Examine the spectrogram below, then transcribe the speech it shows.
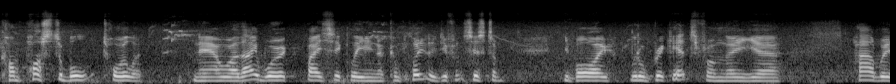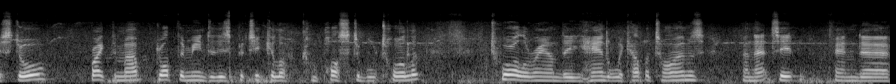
compostable toilet. Now uh, they work basically in a completely different system. You buy little briquettes from the uh, hardware store break them up, drop them into this particular compostable toilet, twirl around the handle a couple of times, and that's it. And uh,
